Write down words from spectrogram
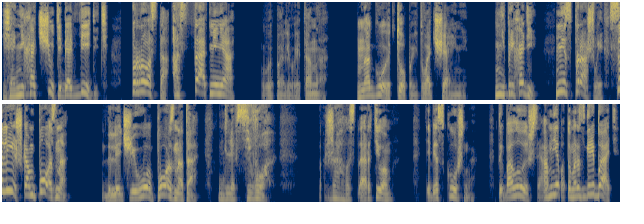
Я не хочу тебя видеть! Просто оставь меня!» Выпаливает она. Ногой топает в отчаянии. «Не приходи! Не спрашивай! Слишком поздно!» «Для чего поздно-то?» «Для всего! Пожалуйста, Артем, тебе скучно. Ты балуешься, а мне потом разгребать.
